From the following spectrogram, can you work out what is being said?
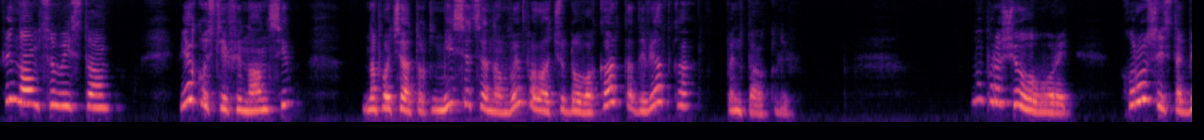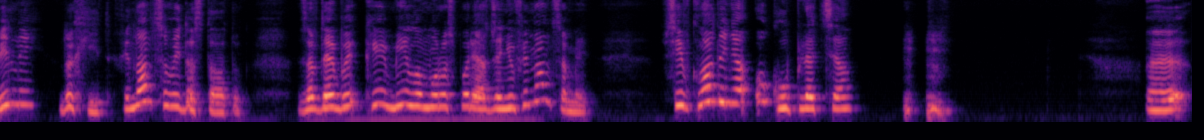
Фінансовий стан. В якості фінансів на початок місяця нам випала чудова карта дев'ятка пентаклів. Ну, про що говорить? Хороший стабільний дохід, фінансовий достаток. Завдяки мілому розпорядженню фінансами всі вкладення окупляться. Е,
